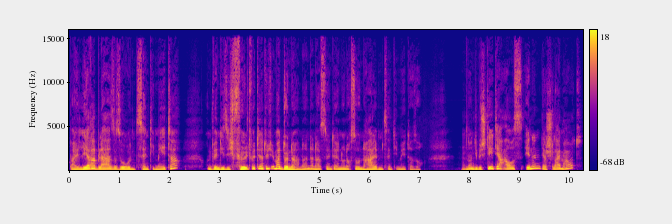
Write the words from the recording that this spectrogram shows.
bei leerer Blase so ein Zentimeter. Und wenn die sich füllt, wird die natürlich immer dünner. Ne? Dann hast du hinterher nur noch so einen halben Zentimeter so. Ne? Und die besteht ja aus innen der Schleimhaut.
